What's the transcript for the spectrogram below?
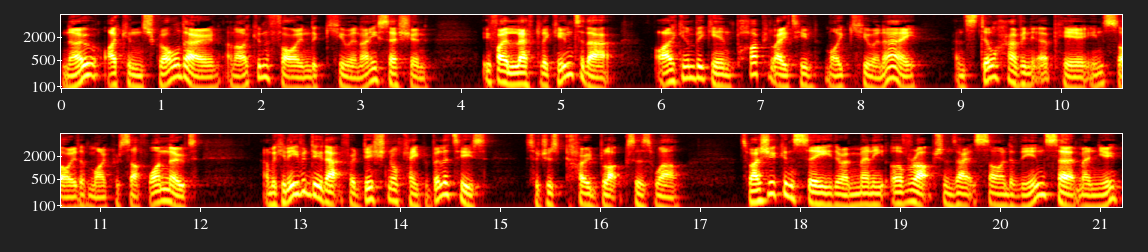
No, I can scroll down and I can find the Q&A session. If I left click into that, I can begin populating my Q&A and still having it appear inside of Microsoft OneNote. And we can even do that for additional capabilities, such as code blocks as well. So as you can see, there are many other options outside of the insert menu.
